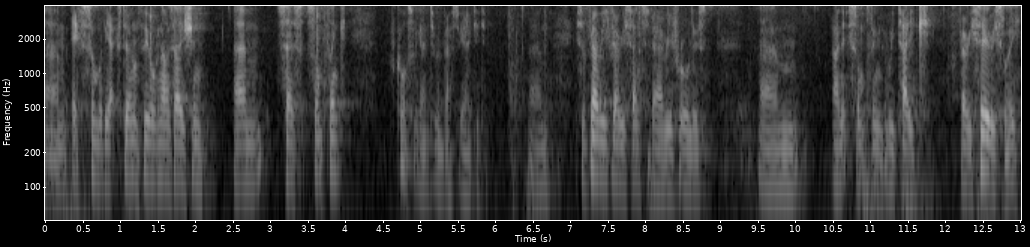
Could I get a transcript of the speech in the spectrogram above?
Um, if somebody external to the organisation um, says something, of course we're going to investigate it. Um, it's a very, very sensitive area for all this. Um, and it's something that we take very seriously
